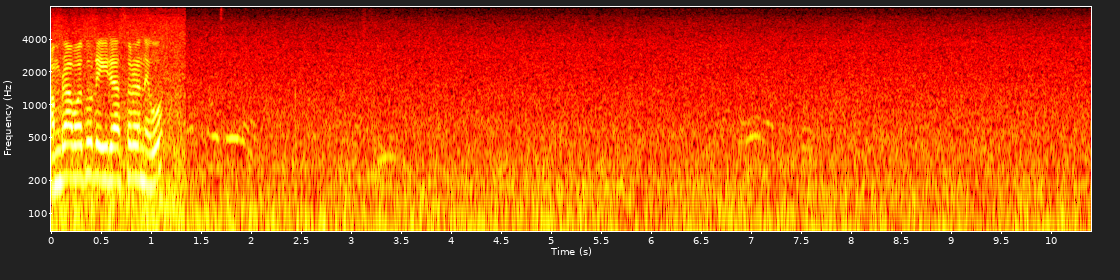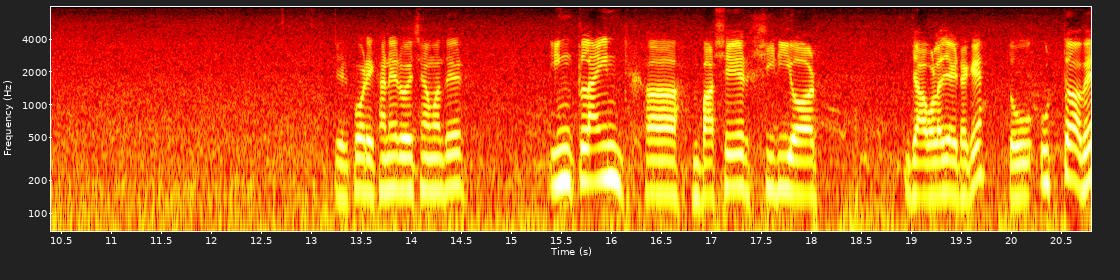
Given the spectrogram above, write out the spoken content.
আমরা আপাতত এই রাস্তাটা নেব। এরপর এখানে রয়েছে আমাদের ইনক্লাইন্ড বাসের সিঁড়ি অর যা বলা যায় এটাকে। তো উঠতে হবে।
